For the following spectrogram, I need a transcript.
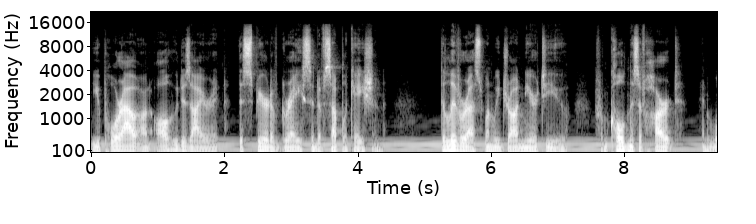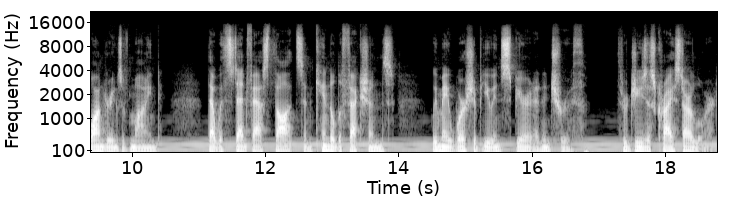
you pour out on all who desire it the spirit of grace and of supplication. Deliver us when we draw near to you from coldness of heart and wanderings of mind, that with steadfast thoughts and kindled affections we may worship you in spirit and in truth, through Jesus Christ our Lord.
